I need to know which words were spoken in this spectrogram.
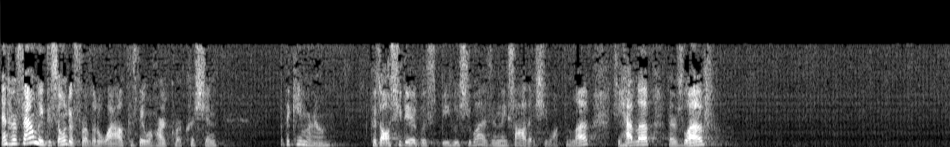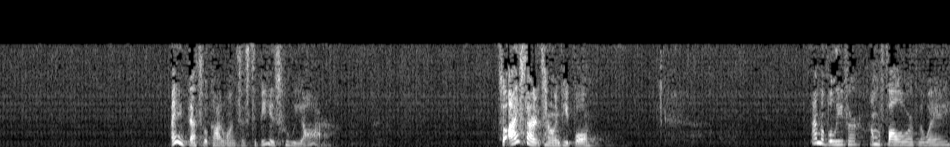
And her family disowned her for a little while because they were hardcore Christian. But they came around because all she did was be who she was and they saw that she walked in love. She had love. There's love. I think that's what God wants us to be is who we are. So I started telling people, I'm a believer. I'm a follower of the way.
